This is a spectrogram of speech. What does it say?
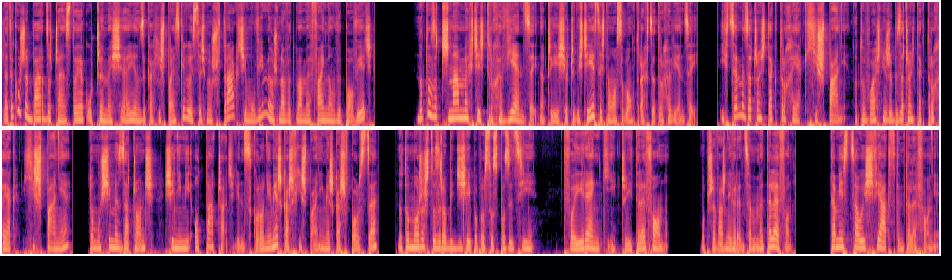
Dlatego, że bardzo często, jak uczymy się języka hiszpańskiego, jesteśmy już w trakcie, mówimy, już nawet mamy fajną wypowiedź, no to zaczynamy chcieć trochę więcej. Znaczy, jeśli oczywiście jesteś tą osobą, która chce trochę więcej. I chcemy zacząć tak trochę jak Hiszpanie. No to właśnie, żeby zacząć tak trochę jak Hiszpanie, to musimy zacząć się nimi otaczać. Więc skoro nie mieszkasz w Hiszpanii, mieszkasz w Polsce, no to możesz to zrobić dzisiaj po prostu z pozycji Twojej ręki, czyli telefonu, bo przeważnie w ręce mamy telefon. Tam jest cały świat w tym telefonie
